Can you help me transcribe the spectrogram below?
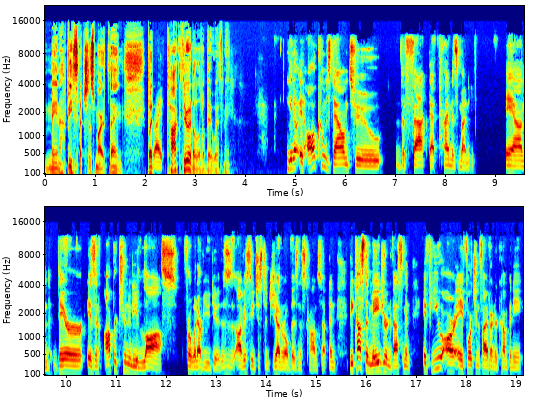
may not be such a smart thing. But right. talk through it a little bit with me. You know, it all comes down to the fact that time is money, and there is an opportunity loss for whatever you do. This is obviously just a general business concept. And because the major investment, if you are a Fortune 500 company,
